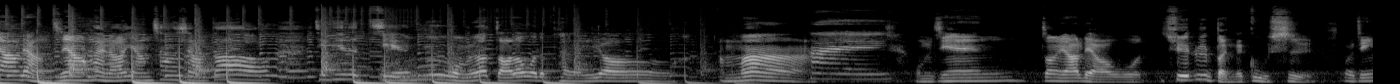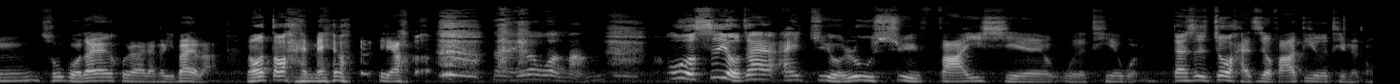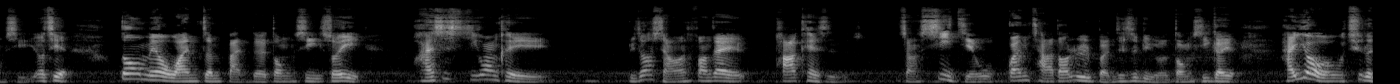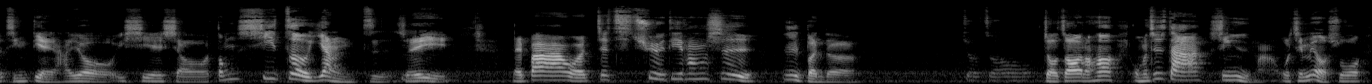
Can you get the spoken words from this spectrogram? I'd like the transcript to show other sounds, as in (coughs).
羊，两只羊，欢迎来到羊唱小道。今天的节目，我们要找到我的朋友阿妈。嗨，我们今天终于要聊我去日本的故事。我已经出国大概回来两个礼拜了吧，然后都还没有聊。对，因为我很忙。我是有在 IG 有陆续发一些我的贴文，但是就还是有发第二天的东西，而且。都没有完整版的东西，所以我还是希望可以比较想要放在 podcast 讲细节。我观察到日本这次旅游的东西，跟还有我去的景点，还有一些小东西这样子。所以来吧，我这次去的地方是日本的九州，九州。然后我们这次搭新宇嘛，我前面有说。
